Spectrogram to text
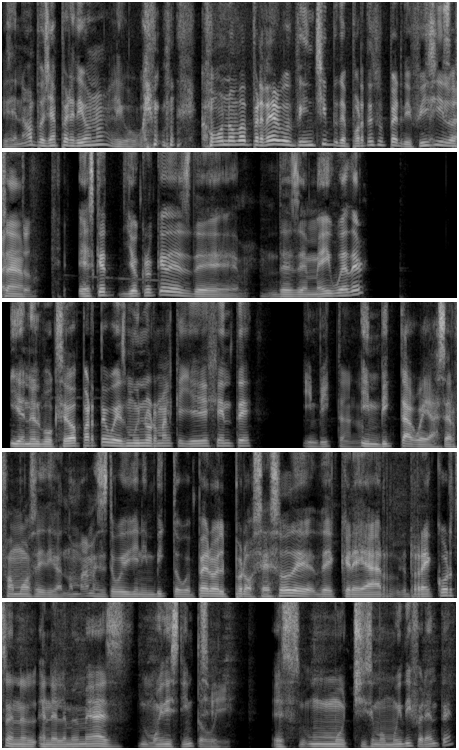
dice, no, pues ya perdió, ¿no? Le digo, güey, ¿cómo no va a perder, güey? Pinche deporte súper difícil. O sea, exacto. es que yo creo que desde, desde Mayweather y en el boxeo aparte, güey, es muy normal que llegue gente Invicta, ¿no? invicta, güey, a ser famosa y digas, no mames, este güey bien invicto, güey. Pero el proceso de, de crear récords en el, en el MMA es muy distinto, güey. sí. Es muchísimo, muy diferente.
